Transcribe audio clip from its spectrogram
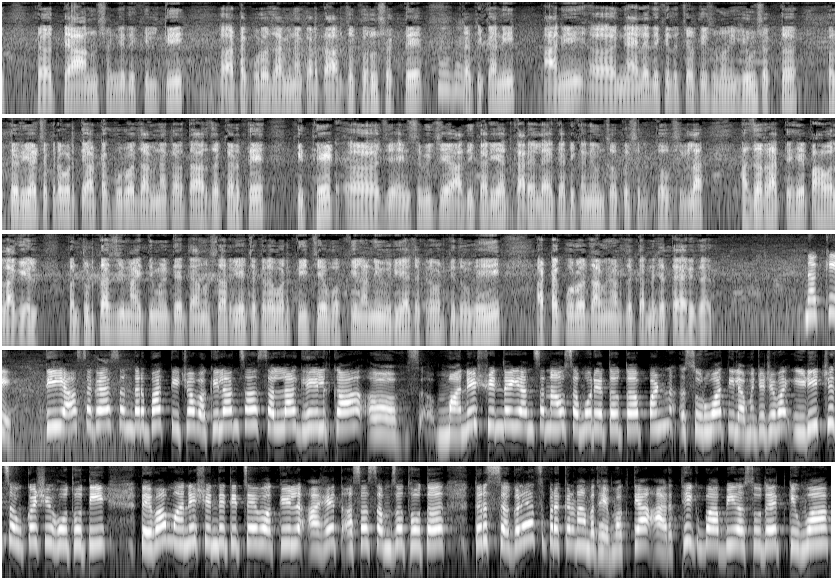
त्या अनुषंगे देखील ती अटकपूर्व जामिनाकरता अर्ज करू शकते. त्या ठिकाणी आणि न्यायालय देखील त्याच्यावरती सुनावणी घेऊ शकतं. फक्त रिया चक्रवर्ती अटकपूर्व जामिनाकरता अर्ज करते की थेट जे एनसीबीचे अधिकारी आहेत कार्यालय आहे त्या ठिकाणी येऊन चौकशी कौशिकला हजर राहते हे पाहावं लागेल. पण तुर्तास जी माहिती मिळते त्यानुसार रिया चक्रवर्तीचे वकील आणि रिया चक्रवर्ती दोघेही अटकपूर्व जामीन अर्ज करण्याच्या तयारीत आहेत. नक्की. ती या सगळ्या संदर्भात तिच्या वकिलांचा सल्ला घेईल का? मानेश शिंदे यांचं नाव समोर येत होतं पण सुरुवातीला म्हणजे जेव्हा ईडीची चौकशी होत होती तेव्हा मानेश शिंदे तिचे वकील आहेत असं समजत होतं. तर सगळ्याच प्रकरणामध्ये मग त्या आर्थिक बाबी असू देत किंवा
